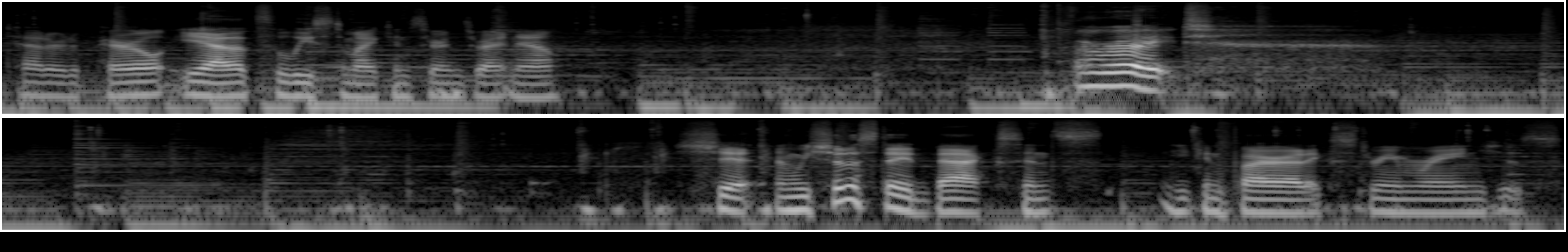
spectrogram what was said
Tattered apparel. Yeah, that's the least of my concerns right now. Alright. Shit, and we should have stayed back since he can fire at extreme ranges.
